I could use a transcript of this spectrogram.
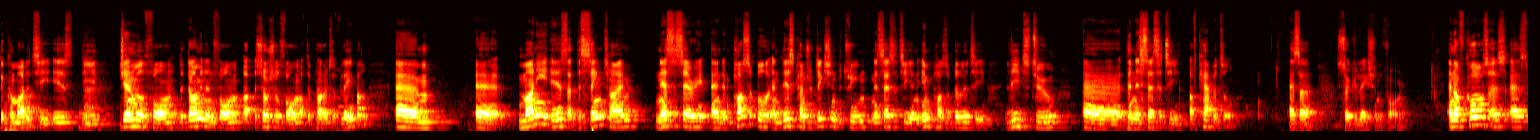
the commodity is the general form, the dominant form, uh, social form of the products of labor, um, uh, money is at the same time necessary and impossible, and this contradiction between necessity and impossibility leads to uh, the necessity of capital as a circulation form. And of course, as, as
